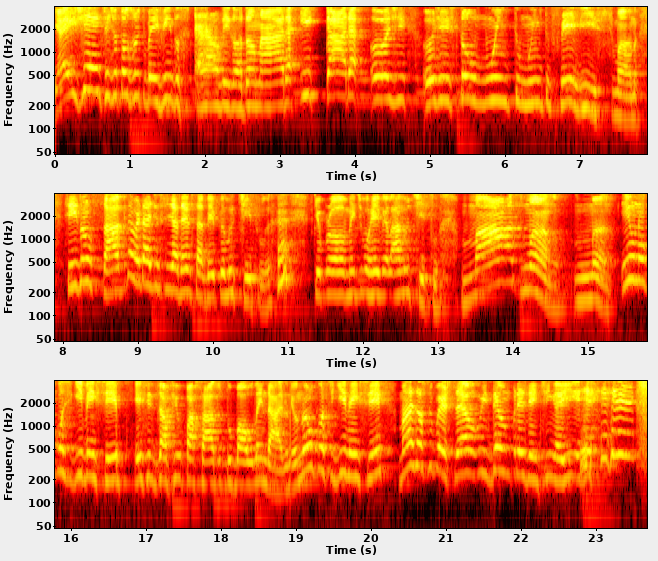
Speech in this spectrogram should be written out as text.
E aí, gente, sejam todos muito bem-vindos, é o Bigodão na área. E, cara, hoje, hoje eu estou muito, muito feliz, mano. Vocês não sabem, na verdade você já deve saber pelo título. Que eu provavelmente vou revelar no título. Mas, mano, mano, eu não consegui vencer esse desafio passado do baú lendário. Eu não consegui vencer, mas a Supercell me deu um presentinho aí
